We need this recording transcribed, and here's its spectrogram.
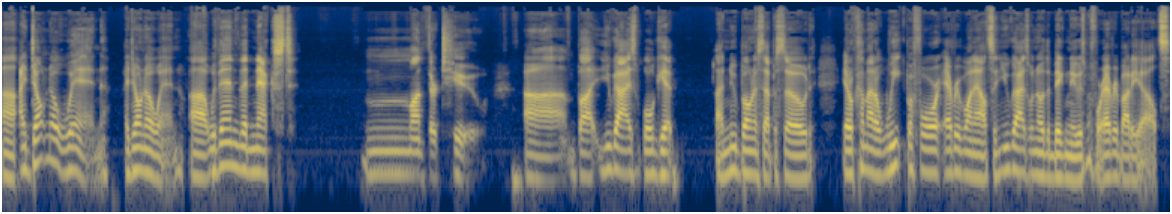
Uh, I don't know when. I don't know when. Uh, within the next month or two, um, but you guys will get a new bonus episode. It'll come out a week before everyone else, and you guys will know the big news before everybody else.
